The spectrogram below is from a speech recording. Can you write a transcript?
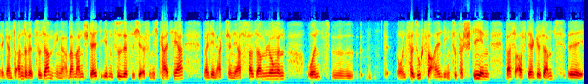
äh, ganz andere Zusammenhänge. Aber man stellt eben zusätzliche Öffentlichkeit her bei den Aktionärsversammlungen und äh, und versucht vor allen Dingen zu verstehen, was auf der Gesamtebene,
